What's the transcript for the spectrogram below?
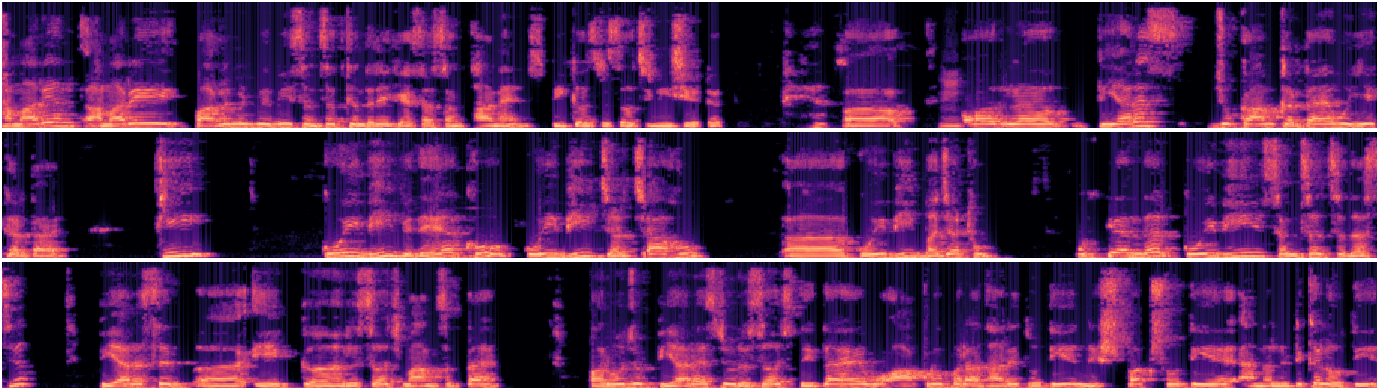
हमारे हमारे पार्लियामेंट में भी संसद के अंदर एक ऐसा संस्थान है स्पीकर्स रिसर्च इनिशिएटिव और पीआरएस जो काम करता है वो ये करता है कि कोई भी विधेयक हो कोई भी चर्चा हो आ, कोई भी बजट हो उसके अंदर कोई भी संसद सदस्य पीआरएस से एक रिसर्च मांग सकता है और वो जो पीआरएस जो रिसर्च देता है वो आंकड़ों पर आधारित होती है, निष्पक्ष होती है एनालिटिकल होती है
